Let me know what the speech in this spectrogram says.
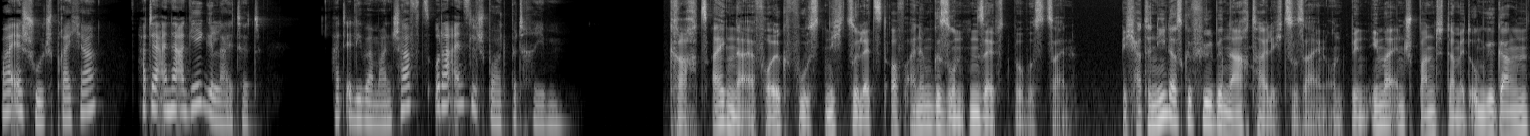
War er Schulsprecher? Hat er eine AG geleitet? Hat er lieber Mannschafts- oder Einzelsport betrieben? Krachts eigener Erfolg fußt nicht zuletzt auf einem gesunden Selbstbewusstsein. Ich hatte nie das Gefühl, benachteiligt zu sein und bin immer entspannt damit umgegangen,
